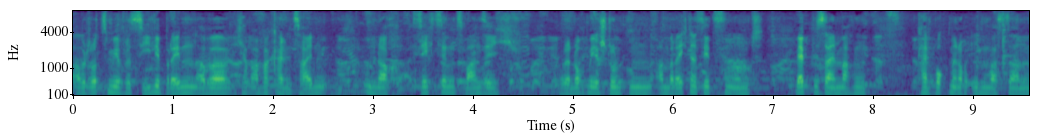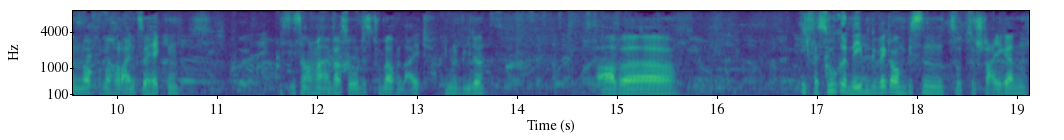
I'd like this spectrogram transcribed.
aber trotzdem mir auf der Seele brennen. Aber ich habe einfach keine Zeit und nach 16, 20 oder noch mehr Stunden am Rechner sitzen und Webdesign machen, kein Bock mehr noch irgendwas dann noch, noch rein zu hacken. Es ist manchmal einfach so, das tut mir auch leid, hin und wieder. Aber ich versuche Nebengewerk auch ein bisschen zu, zu steigern.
